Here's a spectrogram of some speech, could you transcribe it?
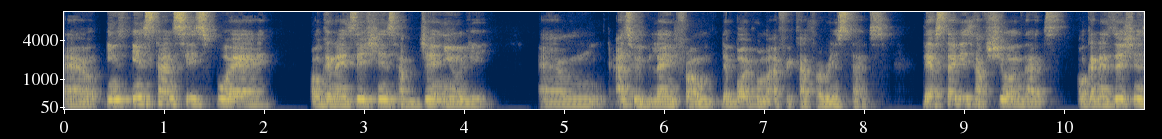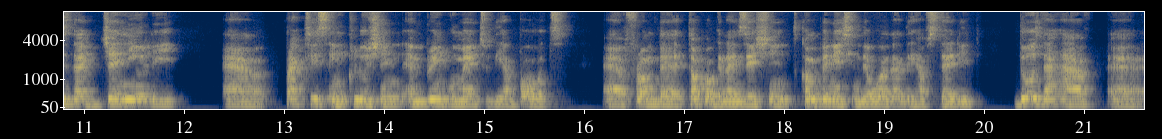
uh, in instances where organizations have genuinely, um, as we've learned from the Boardroom Africa, for instance, their studies have shown that organizations that genuinely uh, practice inclusion and bring women to their boards uh, from the top organizations, companies in the world that they have studied, those that have uh,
